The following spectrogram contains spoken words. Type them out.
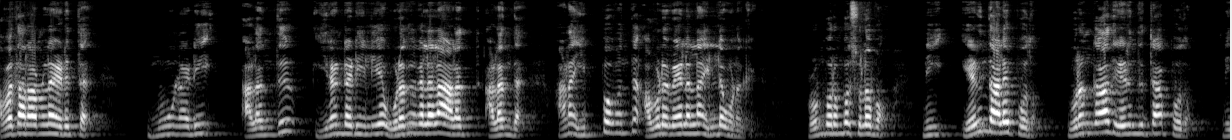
அவதாரம்லாம் எடுத்த. மூணு அடி அளந்து இரண்டு அடியிலேயே உலகங்களெல்லாம் அள அளந்த. ஆனால் இப்போ வந்து அவ்வளோ வேலைலாம் இல்லை உனக்கு. ரொம்ப ரொம்ப சுலபம். நீ எழுந்தாலே போதும். உறங்காது எழுந்துட்டா போதும். நீ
